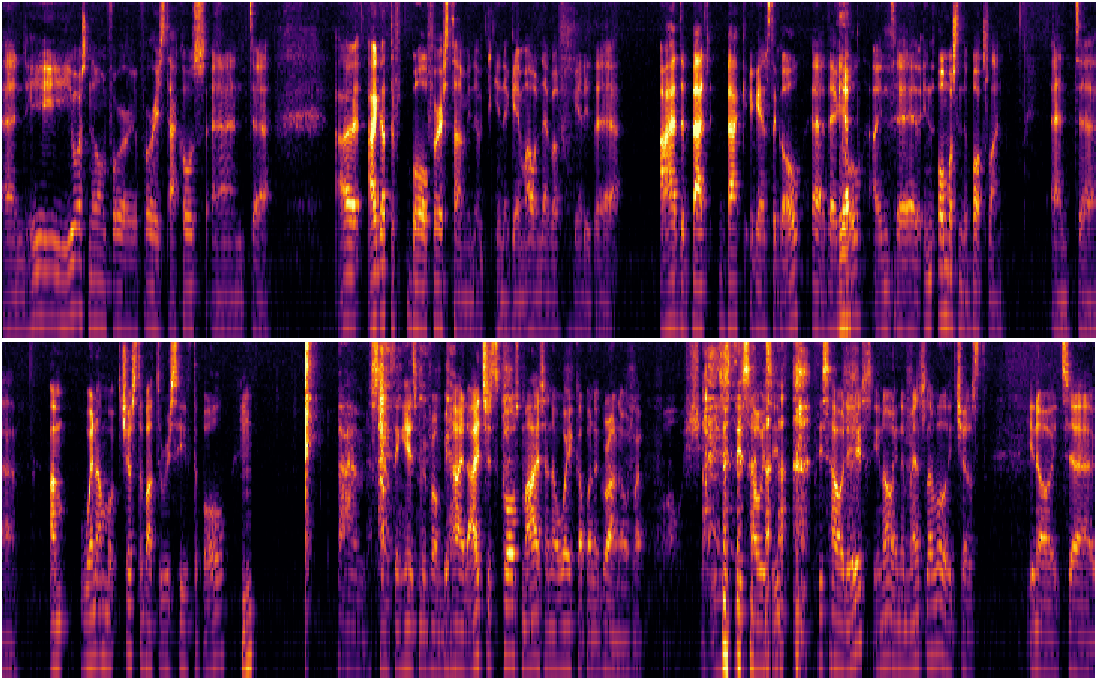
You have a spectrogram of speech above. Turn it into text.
and he he was known for for his tackles. And uh, I I got the ball first time in the in the game. I will never forget it. Uh, I had the bat back against the goal, uh, their Yeah. goal, in the, in almost in the box line, and uh, I'm when I'm just about to receive the ball, Mhm. bam! Something hits me from behind. I just close my eyes and I wake up on the ground. I was like, "Oh shit! Is this how is it? This how it is? You know, in the men's level, it just, you know, it's uh,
